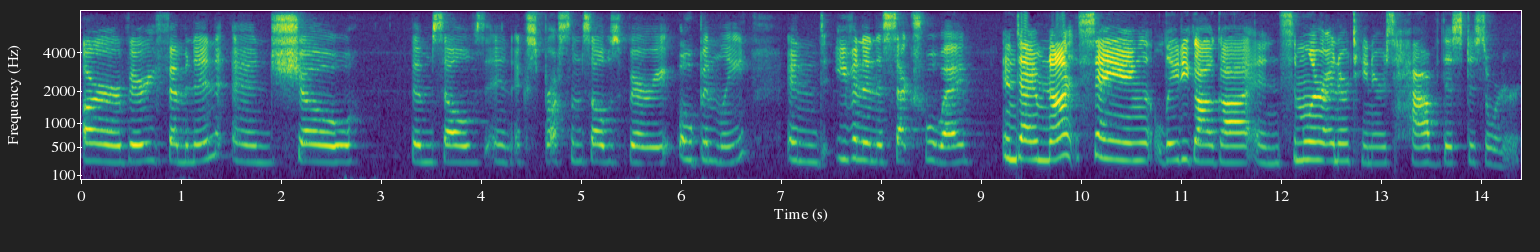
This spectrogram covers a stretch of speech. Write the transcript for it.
are very feminine and show themselves and express themselves very openly and even in a sexual way. And I am not saying Lady Gaga and similar entertainers have this disorder.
